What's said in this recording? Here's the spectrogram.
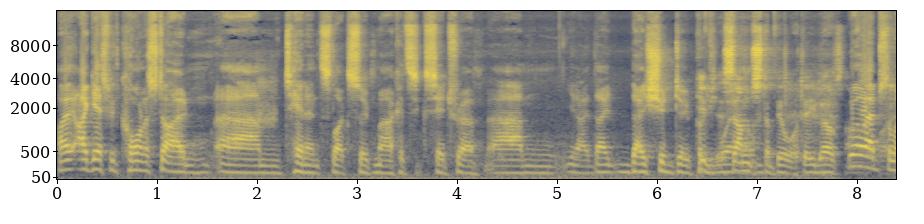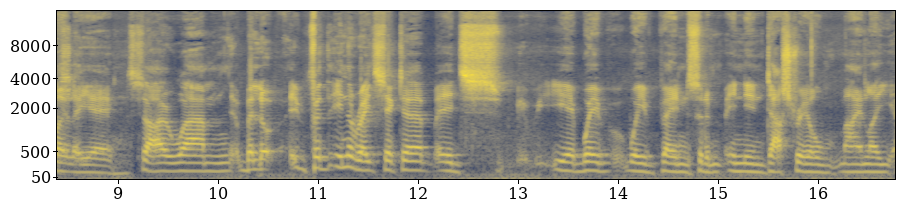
I, I guess with cornerstone um, tenants like supermarkets, etc., um, you know they they should do pretty Gives well. some stability, doesn't? Well, absolutely, yeah. So, um, but look, for in the REIT sector, it's yeah, we've we've been sort of in industrial mainly.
